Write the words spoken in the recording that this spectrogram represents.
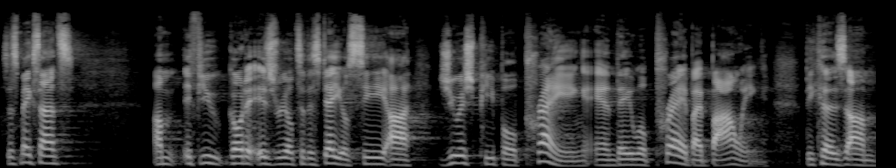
Does this make sense? Um, if you go to Israel to this day, you'll see uh, Jewish people praying, and they will pray by bowing because um,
